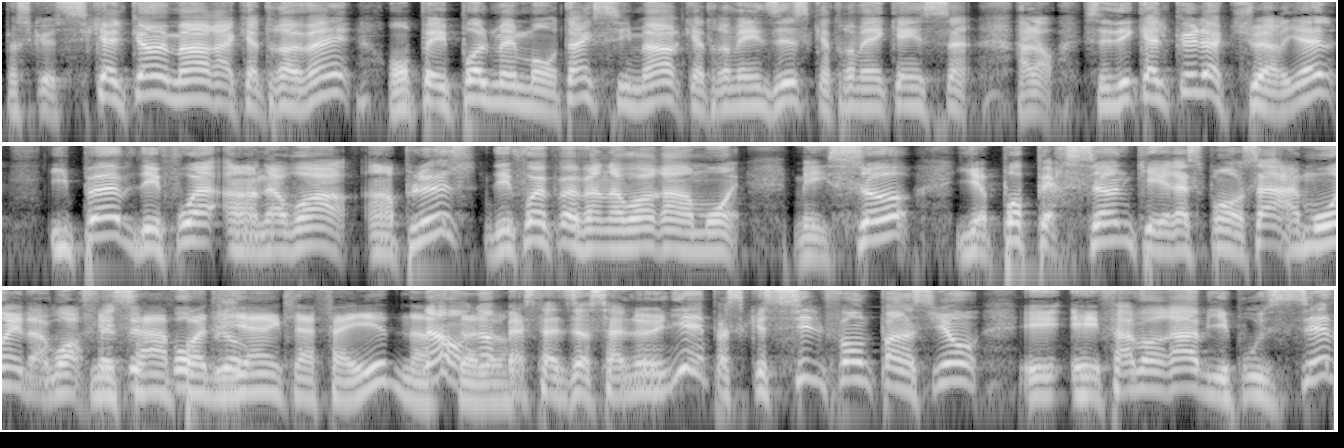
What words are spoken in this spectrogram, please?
Parce que si quelqu'un meurt à 80, on paye pas le même montant que s'il meurt à 90, 95, 100. Alors, c'est des calculs actuariels. Ils peuvent des fois en avoir en plus, des fois ils peuvent en avoir en moins. Mais ça, il n'y a pas personne qui est responsable, à moins d'avoir fait Mais ça n'a pas de lien avec la faillite dans Non, non, ben, c'est-à-dire, ça a un lien, parce que si le fonds de pension est, est favorable, il est positif,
